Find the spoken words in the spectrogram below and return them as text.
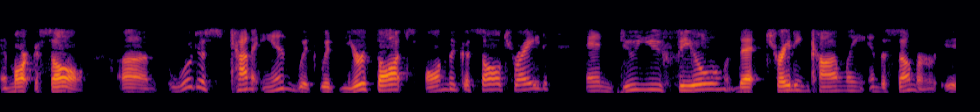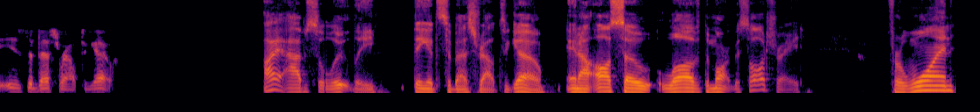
and Marc Gasol. Um, we'll just kind of end with with your thoughts on the Gasol trade, and do you feel that trading Conley in the summer is the best route to go? I absolutely think it's the best route to go, and I also love the Marc Gasol trade. For one,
